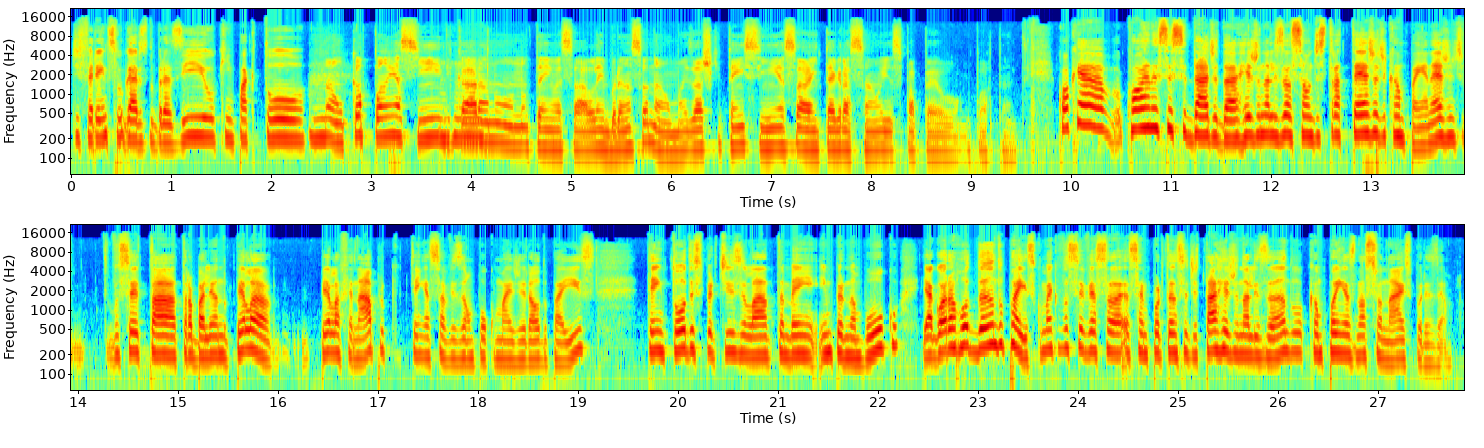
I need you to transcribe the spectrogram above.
diferentes lugares do Brasil, que impactou. Não, campanha assim, de cara não, não tenho essa lembrança, não, mas acho que tem sim essa integração e esse papel importante. Qual, é, qual é a necessidade da regionalização de estratégia de campanha? Né? A gente, você está trabalhando pela, pela FENAPRO, que tem essa visão um pouco mais geral do país, tem toda a expertise lá também em Pernambuco, e agora rodando o país. Como é que você vê essa, essa importância de estar tá regionalizando campanhas nacionais, por exemplo?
